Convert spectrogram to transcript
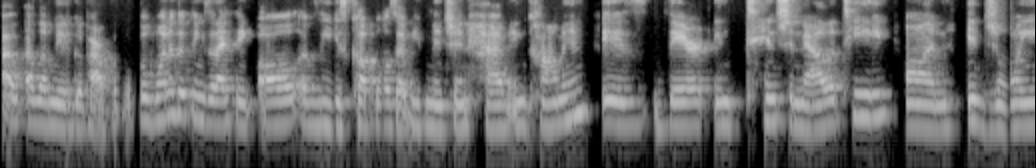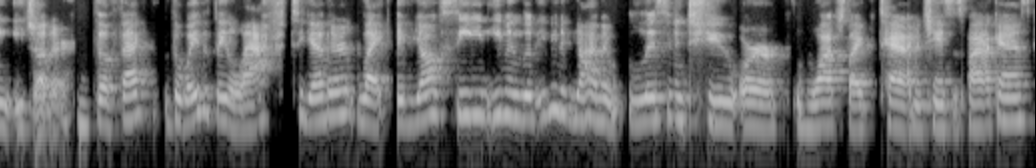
I, I love me a good power couple. But one of the things that I think all of these couples that we've mentioned have in common is their intentionality on enjoying each other. The fact, the way that they laugh together, like if y'all seen even little, even if y'all haven't listened to or watched like Tab and Chance's podcast,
